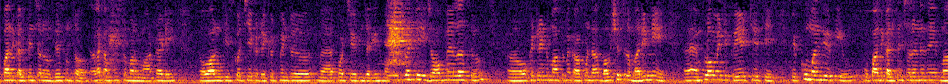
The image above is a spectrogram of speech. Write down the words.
ఉపాధి కల్పించాలనే ఉద్దేశంతో చాలా కంపెనీస్తో మనం మాట్లాడి వాళ్ళని తీసుకొచ్చి ఇక్కడ రిక్రూట్మెంట్ uh, ఏర్పాటు చేయడం జరిగింది. మాకు ఇటువంటి జాబ్ మేళాస్ ఒకటి రెండు మాత్రమే కాకుండా భవిష్యత్తులో మరిన్ని ఎంప్లాయ్మెంట్ క్రియేట్ చేసి ఎక్కువ మందికి ఉపాధి కల్పించాలనేదే మా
